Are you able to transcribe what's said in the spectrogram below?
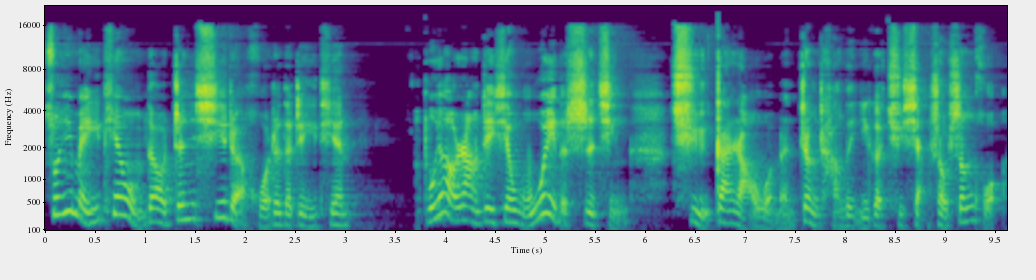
所以每一天，我们都要珍惜着活着的这一天，不要让这些无谓的事情去干扰我们正常的一个去享受生活。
